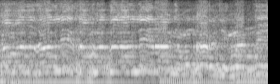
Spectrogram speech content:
कमाल झाली स्वप्नात आली राणी मुखर्जी नदी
